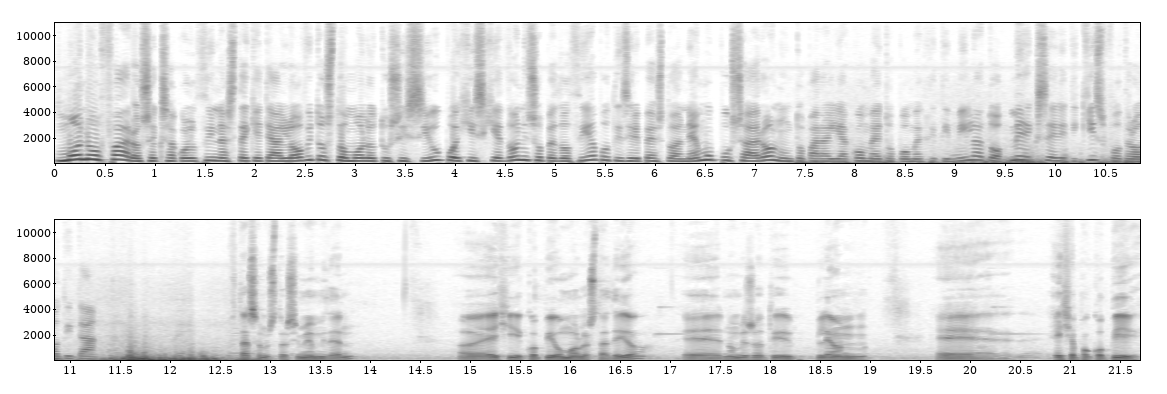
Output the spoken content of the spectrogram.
Μόνο ο Φάρος εξακολουθεί να στέκεται αλόβητος στο μόλο του Σισίου που έχει σχεδόν ισοπεδωθεί από τις ρηπές του ανέμου που σαρώνουν το παραλιακό μέτωπο μέχρι τη Μήλατο με εξαιρετική σφοδρότητα. Φτάσαμε στο σημείο 0. Ε, έχει κοπεί ο μόλος στα δύο. Ε, νομίζω ότι πλέον ε, έχει αποκοπεί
